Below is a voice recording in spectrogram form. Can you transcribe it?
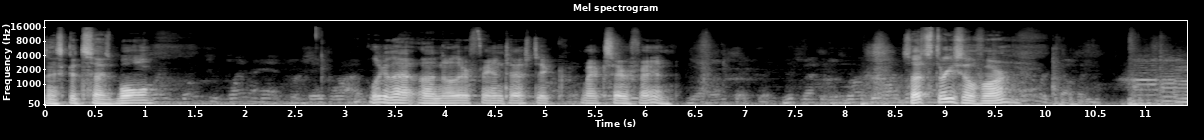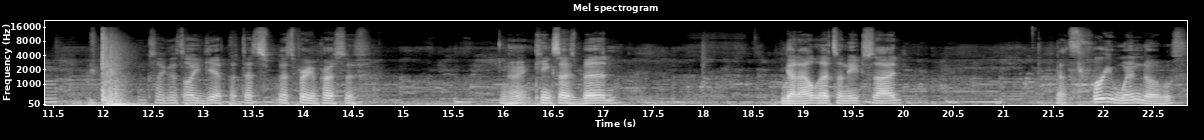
Nice good sized bowl. Look at that, another fantastic Maxxair fan. So that's three so far. Looks like that's all you get, but that's that's pretty impressive. All right, king size bed. got outlets on each side. Got three windows.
